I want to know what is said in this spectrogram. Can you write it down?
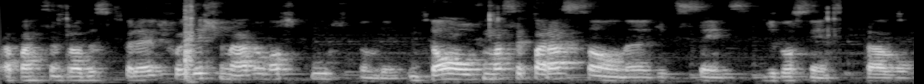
a parte central desse prédio, foi destinada ao nosso curso também. Então houve uma separação né, de docentes, de docentes que estavam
